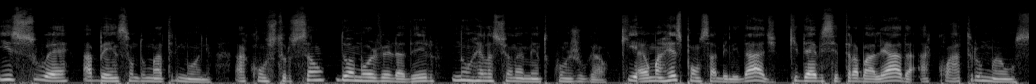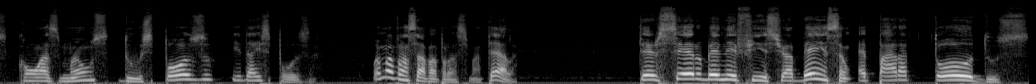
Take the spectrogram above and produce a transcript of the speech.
Isso é a bênção do matrimônio, a construção do amor verdadeiro num relacionamento conjugal, que é uma responsabilidade que deve ser trabalhada a quatro mãos, com as mãos do esposo e da esposa. Vamos avançar para a próxima tela? Terceiro benefício, a bênção é para todos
